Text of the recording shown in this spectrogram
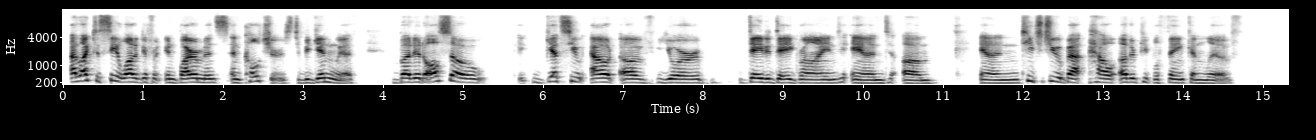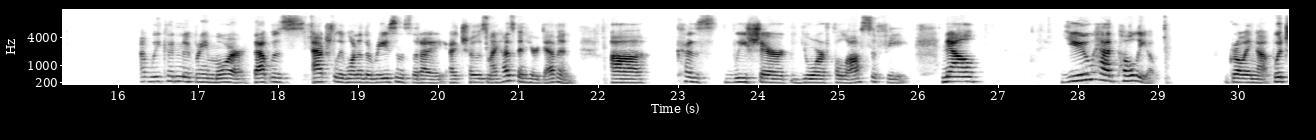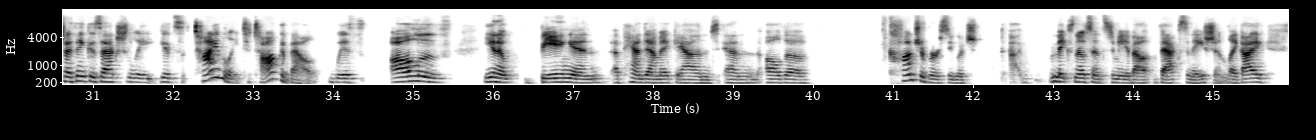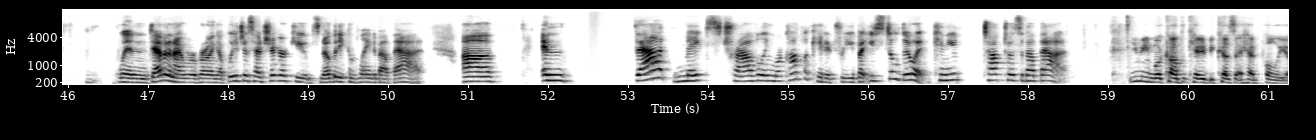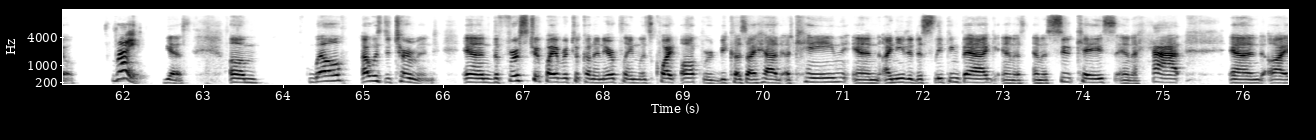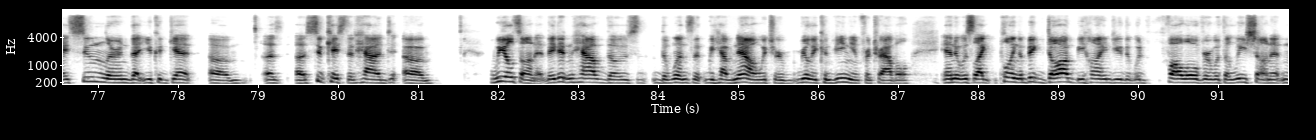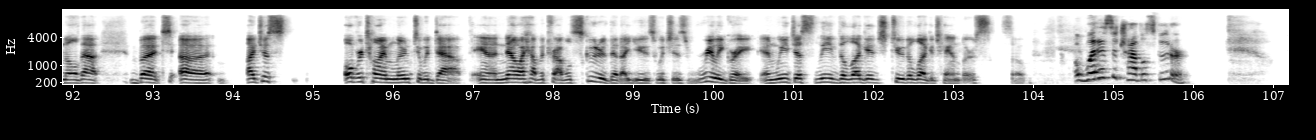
I like to see a lot of different environments and cultures to begin with, but it also gets you out of your day-to-day grind and um, and teaches you about how other people think and live we couldn't agree more. That was actually one of the reasons that I, I chose my husband here, Devin, because uh, we share your philosophy. Now, you had polio growing up, which I think is actually it's timely to talk about with all of you know being in a pandemic and and all the controversy which uh, makes no sense to me about vaccination. Like I when Devin and I were growing up, we just had sugar cubes. Nobody complained about that. Uh, and that makes traveling more complicated for you, but you still do it. Can you talk to us about that? You mean more complicated because I had polio? Right. Yes. Um, well, I was determined. And the first trip I ever took on an airplane was quite awkward because I had a cane and I needed a sleeping bag and a, and a suitcase and a hat. And I soon learned that you could get um, a, a, suitcase that had um, wheels on it. They didn't have those, the ones that we have now, which are really convenient for travel. And it was like pulling a big dog behind you that would fall over with a leash on it and all that. But uh, I just over time learned to adapt. And now I have a travel scooter that I use, which is really great. And we just leave the luggage to the luggage handlers. So, what is a travel scooter?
